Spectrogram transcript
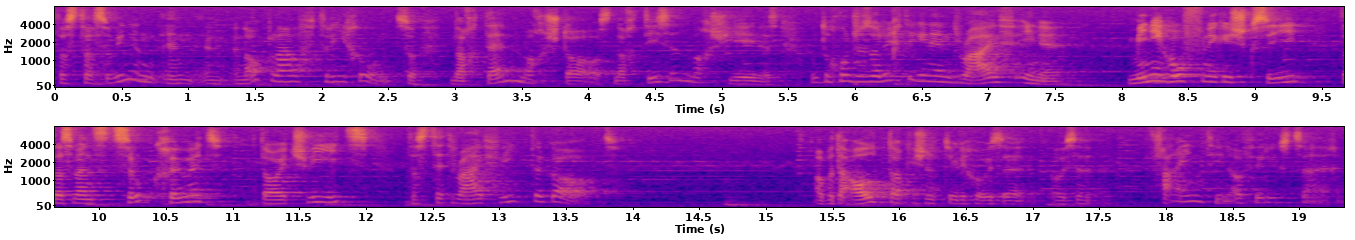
dass da so wie ein, ein, ein Ablauf reinkommt. So, nach dem machst du das, nach diesem machst du jenes. Und du kommst so richtig in einen Drive rein. Meine Hoffnung war, dass wenn sie zurückkommen, hier in die Schweiz, dass der Drive weitergeht. Aber der Alltag ist natürlich unser, unser Feind, in Anführungszeichen.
